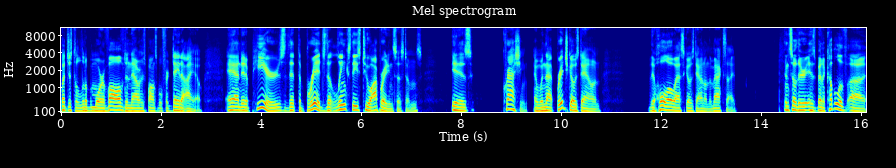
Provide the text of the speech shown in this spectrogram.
but just a little bit more evolved and now responsible for data I/O. And it appears that the bridge that links these two operating systems is crashing, and when that bridge goes down the whole OS goes down on the Mac side. And so there has been a couple of uh,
